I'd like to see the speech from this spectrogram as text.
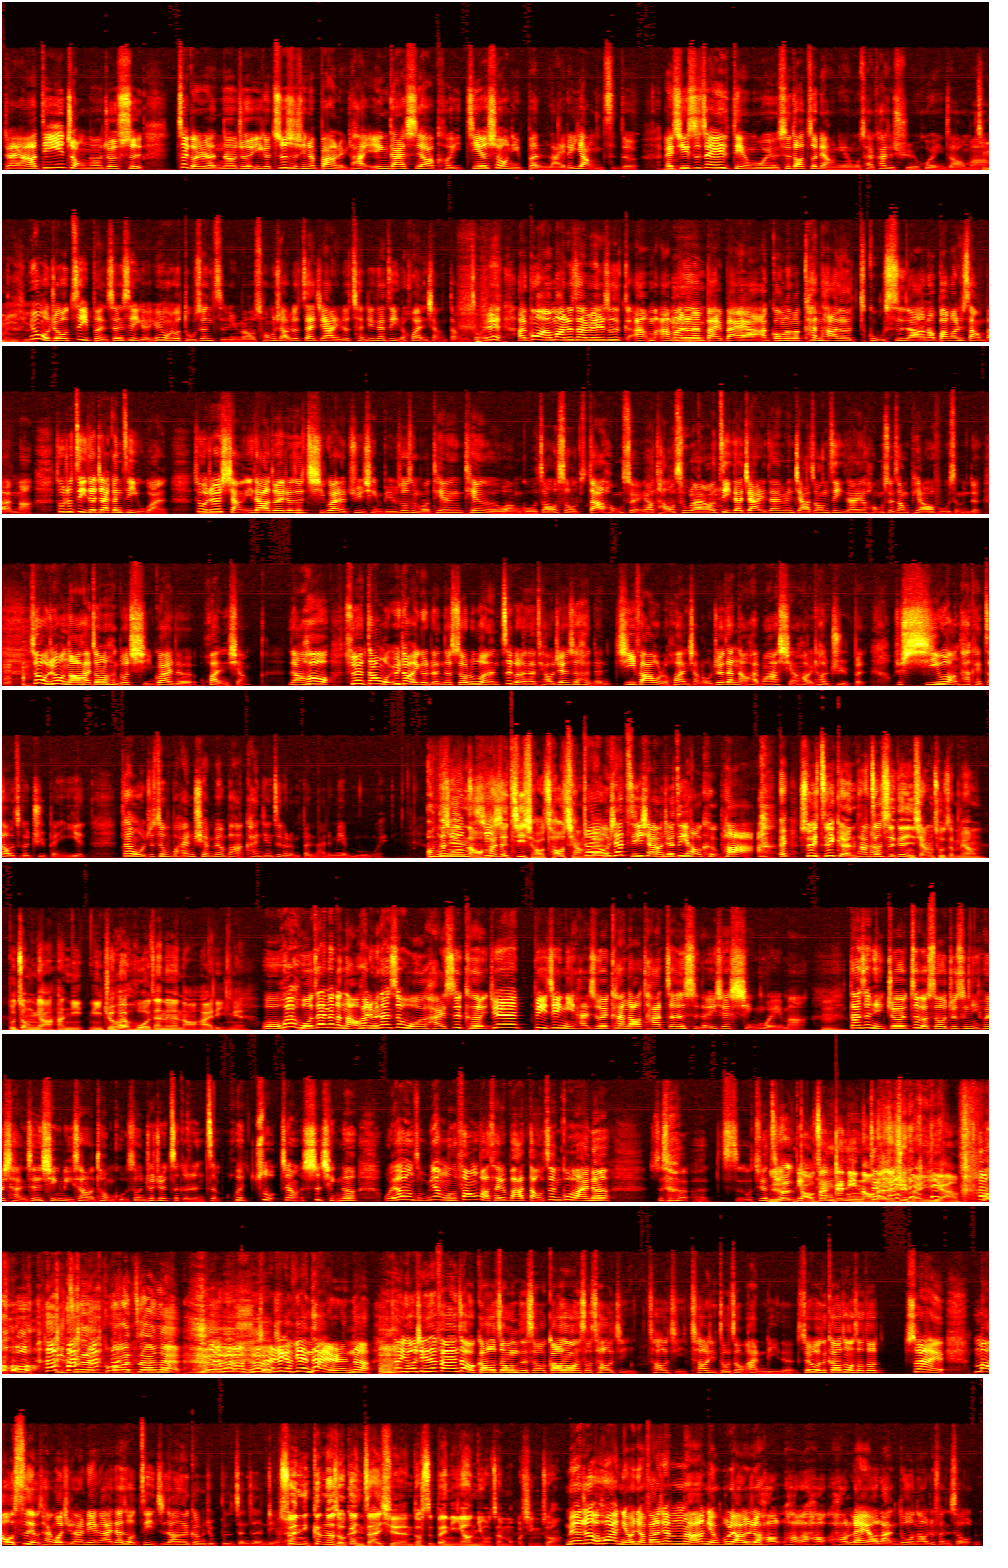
对，然后第一种呢，就是这个人呢，就是一个支持性的伴侣，他应该是要可以接受你本来的样子的。哎、其实这一点我也是到这两年我才开始学会，你知道吗？什么意思因？为我觉得我自己本身是一个，因为我又独生子女嘛，我从小就在家里就沉浸在自己的幻想当中。因为阿公阿妈就在那边，就是阿阿妈就在拜拜啊，阿公那边看他的股市啊，然后爸妈去上班嘛，所以我就自己在家跟自己玩。所以我就会想一大堆就是奇怪的剧情，比如说什么天天鹅王国遭受大洪水要逃出来，然后自己在家里在那边假装自己在洪水上漂浮什么的。所以我觉得我脑海中有很多奇怪的幻想。然后，所以当我遇到一个人的时候，如果这个人的条件是很能激发我的幻想的，我就会在脑海帮他想好一套剧本，我就希望他可以照这个剧本演，但我就是完全没有办法看见这个人本来的面目、欸。哦，那你脑海的技巧超强的欸。对我现在仔细想想，觉得自己好可怕、啊哎、所以这个人他真实跟你相处怎么样不重要，他你你就会活在那个脑海里面。我会活在那个脑海里面，但是我还是可以，因为毕竟你还是会看到他真实的一些行为嘛。嗯，但是你就这个时候就是你会产生心理上的痛苦的时候，你就觉得这个人怎么会做这样的事情呢？我要用怎么样的方法才可以把他导正过来呢？这呃是我觉得你说这个变态导正跟你脑袋的剧本一样，你真的很夸张哎。这是个变态人呢。这尤其是发生在我高中的时候，高中的时候超级超级超级多这种案例的，所以我在高中的时候都虽然也貌似有谈过几段恋爱，但是我自己知道那根本就不是真正的恋爱。所以你跟那时候跟你在一起的人都是被你要扭成某个形状，没有，就是我后来扭一扭，发现、嗯、好像扭不了，就觉得好好好好累哦，懒惰，然后我就分手了。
